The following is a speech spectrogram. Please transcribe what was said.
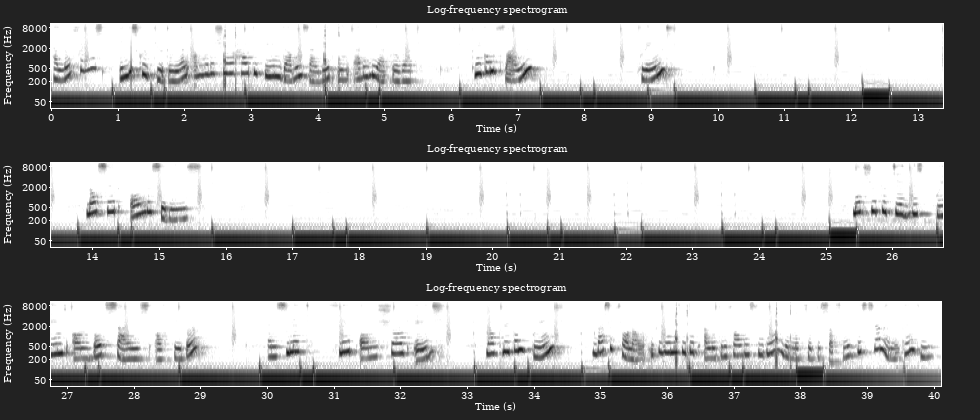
Hello friends, in this quick tutorial I'm gonna show how to print double-sided in Adobe Acrobat. Click on File, Print. Now set all the settings. Make sure to check this print on both sides of paper and select flip on short edge. Now click on print. That's it for now. If you benefited a little from this video then make sure to subscribe this channel. Thank you.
